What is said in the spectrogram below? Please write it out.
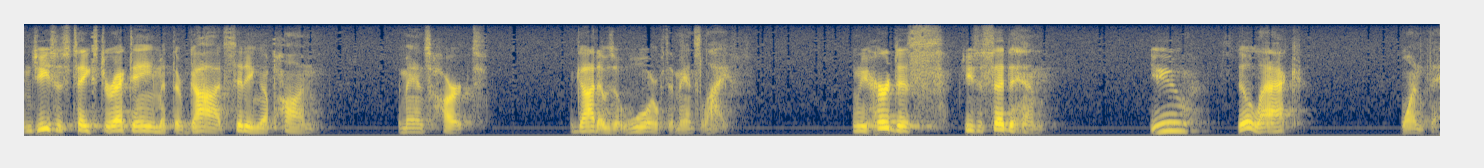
And Jesus takes direct aim at the God sitting upon the man's heart, the God that was at war with the man's life. When he heard this, Jesus said to him, You still lack one thing.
